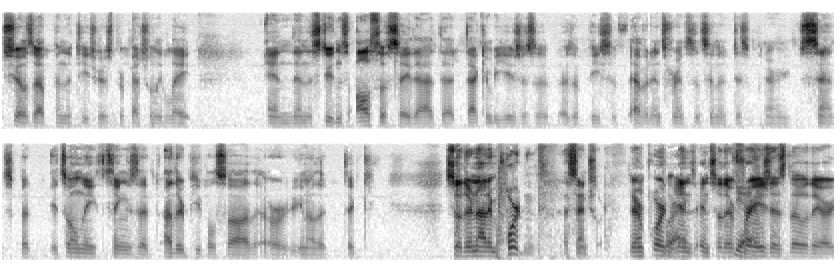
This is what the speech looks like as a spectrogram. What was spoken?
shows up and the teacher is perpetually late, and then the students also say that that that can be used as a, as a piece of evidence for instance in a disciplinary sense. But it's only things that other people saw that, or you know that, that so they're not important essentially. They're important right. and, and so they're yeah. phrased as though they are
